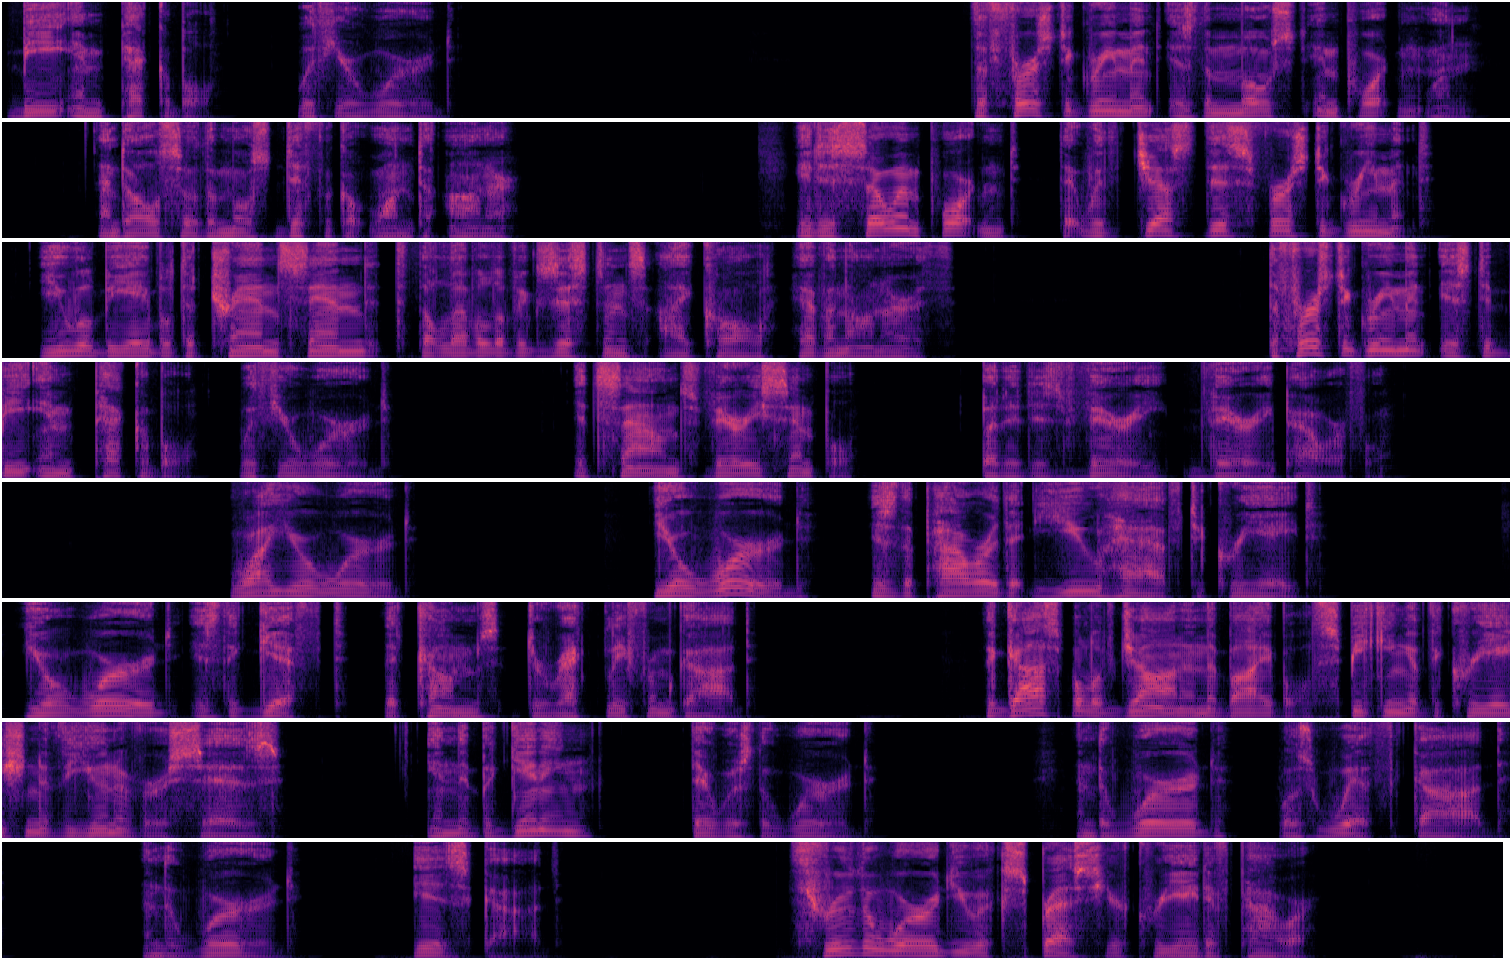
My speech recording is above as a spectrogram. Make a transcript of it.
Be impeccable with your word. The first agreement is the most important one, and also the most difficult one to honor. It is so important that with just this first agreement, you will be able to transcend to the level of existence I call heaven on earth. The first agreement is to be impeccable with your word. It sounds very simple, but it is very, very powerful. Why your word? Your word is the power that you have to create. Your word is the gift that comes directly from God. The Gospel of John in the Bible, speaking of the creation of the universe, says, In the beginning there was the Word, and the Word was with God, and the Word is God. Through the Word you express your creative power.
